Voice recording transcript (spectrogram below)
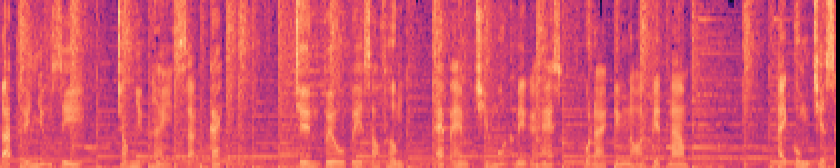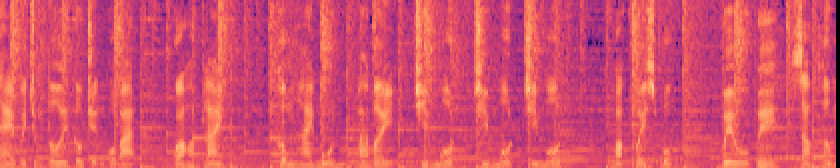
đã thấy những gì trong những ngày giãn cách trên VOV Giao thông FM 91 MHz của Đài Tiếng nói Việt Nam. Hãy cùng chia sẻ với chúng tôi câu chuyện của bạn qua hotline 024 37 91 91 91 hoặc Facebook VOV Giao thông.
